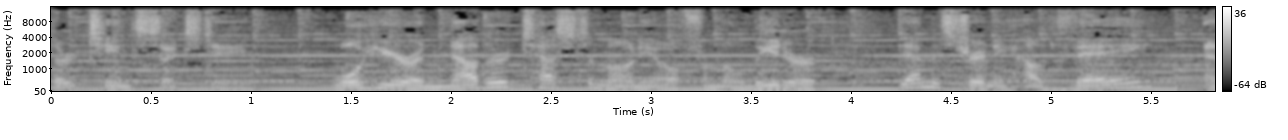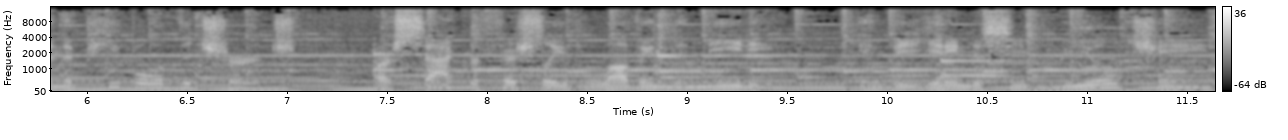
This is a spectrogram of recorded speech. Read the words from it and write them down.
1360 we'll hear another testimonial from a leader demonstrating how they and the people of the church are sacrificially loving the needy and beginning to see real change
